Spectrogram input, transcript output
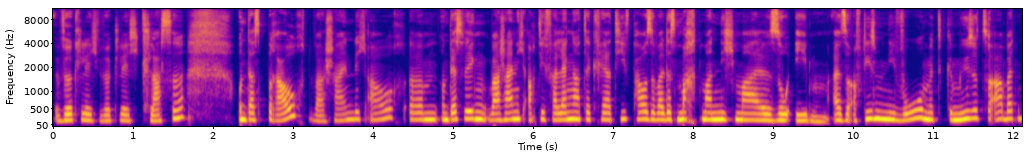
wirklich, wirklich klasse. Und das braucht wahrscheinlich auch ähm, und deswegen wahrscheinlich auch die verlängerte Kreativpause, weil das macht man nicht mal so eben. Also auf diesem Niveau mit Gemüse zu arbeiten,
